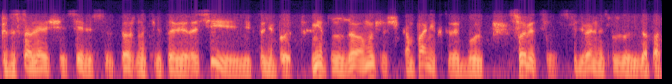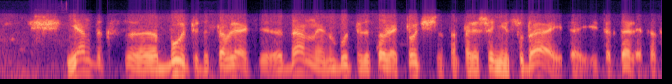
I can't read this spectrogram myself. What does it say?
предоставляющая сервисы тоже на территории России, и никто не будет. Нету здравомыслящей компании, которая будет ссориться с Федеральной службой безопасности. Яндекс э, будет предоставлять э, данные, но будет предоставлять точечно там, по решению суда и, и так далее. Это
